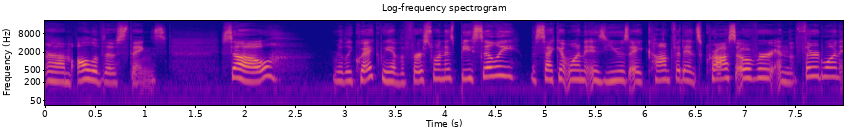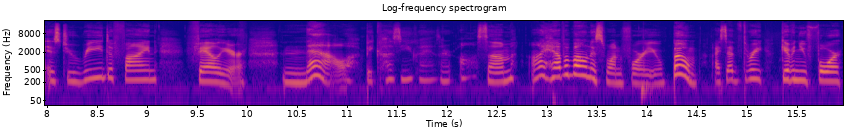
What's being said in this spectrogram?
um, all of those things. So, really quick, we have the first one is be silly, the second one is use a confidence crossover, and the third one is to redefine failure. Now, because you guys are awesome, I have a bonus one for you. Boom! I said three, giving you four.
